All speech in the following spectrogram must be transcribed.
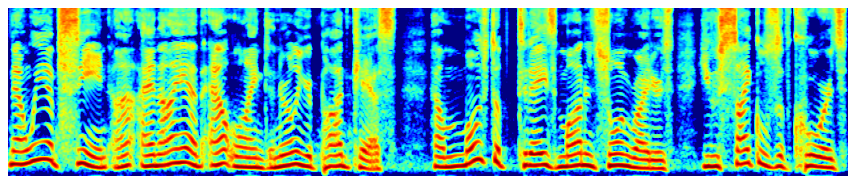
Now, we have seen, uh, and I have outlined in earlier podcasts, how most of today's modern songwriters use cycles of chords,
